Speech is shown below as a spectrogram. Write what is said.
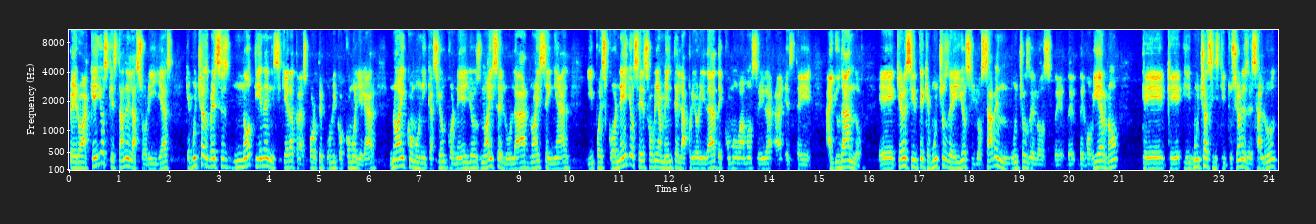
pero aquellos que están en las orillas, que muchas veces no tienen ni siquiera transporte público, cómo llegar, no hay comunicación con ellos, no hay celular, no hay señal, y pues con ellos es obviamente la prioridad de cómo vamos a ir este, ayudando. Eh, quiero decirte que muchos de ellos, y lo saben muchos de los de gobierno, que, y muchas instituciones de salud,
